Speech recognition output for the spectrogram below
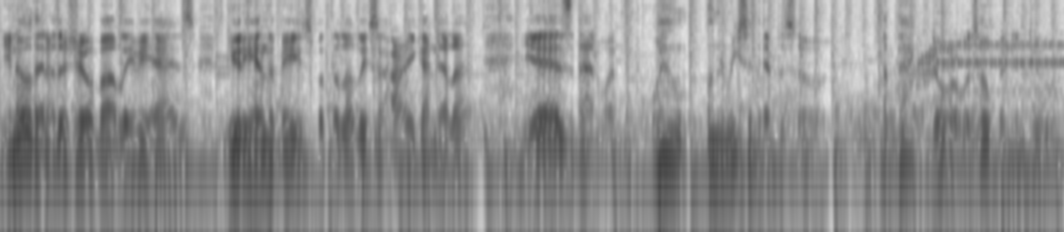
You know that other show Bob Levy has, Beauty and the Beast, with the lovely Sahari Candela? Yes, that one. Well, on a recent episode, a back door was opened into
